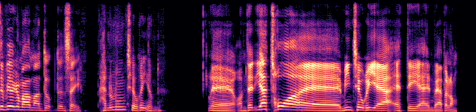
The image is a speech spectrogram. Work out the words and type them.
Det virker meget, meget dumt, den sag. Har du nogen teori om det? Øh, om den. Jeg tror, øh, min teori er, at det er en værballon.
